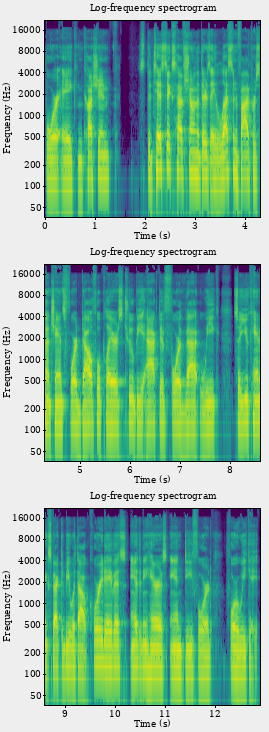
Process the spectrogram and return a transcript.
for a concussion. Statistics have shown that there's a less than 5% chance for doubtful players to be active for that week. So you can't expect to be without Corey Davis, Anthony Harris, and Dee Ford for week eight.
